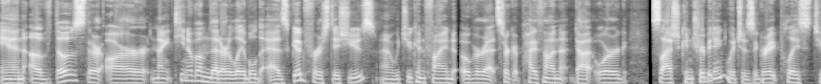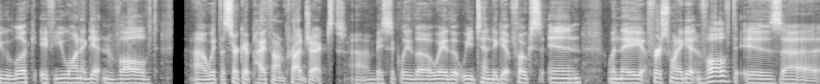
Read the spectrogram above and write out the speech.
And of those, there are 19 of them that are labeled as good first issues, uh, which you can find over at circuitpython.org slash contributing, which is a great place to look if you want to get involved uh, with the CircuitPython project. Um, basically, the way that we tend to get folks in when they first want to get involved is uh,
